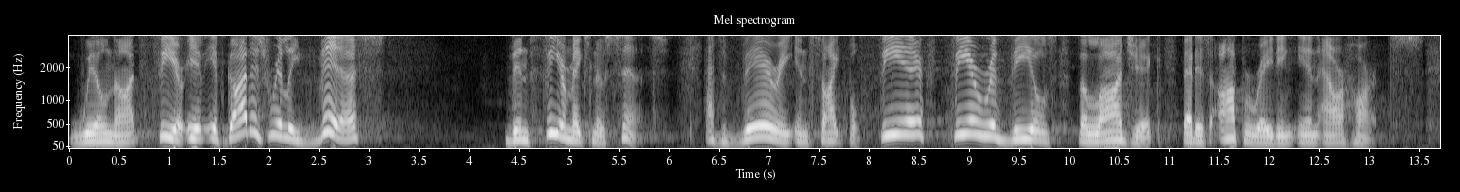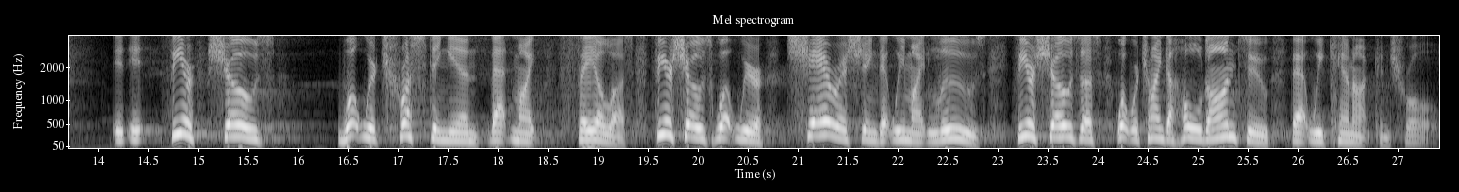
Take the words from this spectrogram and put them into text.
will not fear. If, if God is really this, then fear makes no sense. That's very insightful. Fear, fear reveals the logic that is operating in our hearts. It, it, fear shows what we're trusting in that might fail us. Fear shows what we're cherishing that we might lose. Fear shows us what we're trying to hold on to that we cannot control.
